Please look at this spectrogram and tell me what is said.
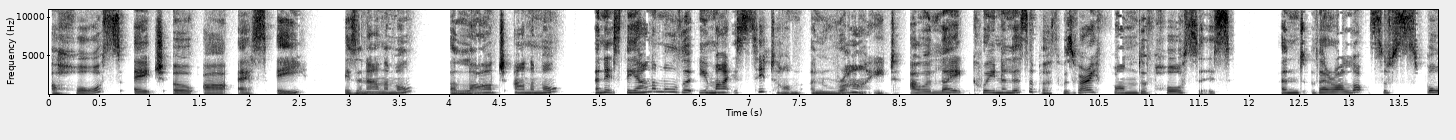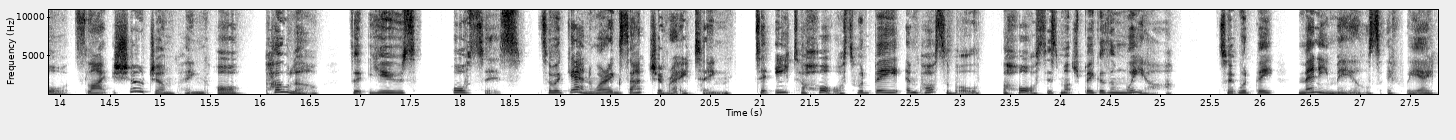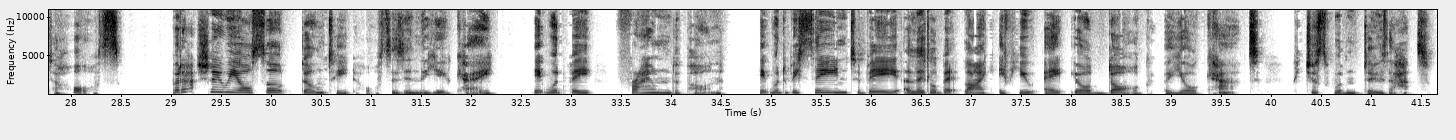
A horse, H-O-R-S-E, is an animal, a large animal, And it's the animal that you might sit on and ride. Our late Queen Elizabeth was very fond of horses, and there are lots of sports like show jumping or polo that use horses. So again, we're exaggerating. To eat a horse would be impossible. A horse is much bigger than we are. So it would be many meals if we ate a horse. But actually, we also don't eat horses in the UK. It would be frowned upon. It would be seen to be a little bit like if you ate your dog or your cat. We just wouldn't do that.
